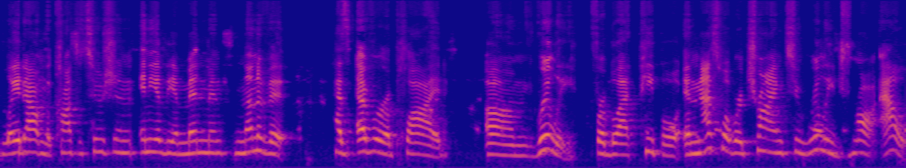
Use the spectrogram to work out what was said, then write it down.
laid out in the Constitution, any of the amendments, none of it has ever applied um, really for Black people, and that's what we're trying to really draw out.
